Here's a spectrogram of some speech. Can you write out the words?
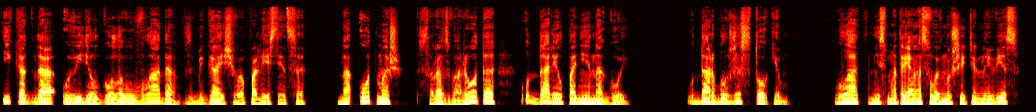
и когда увидел голову Влада, взбегающего по лестнице, на отмаш с разворота ударил по ней ногой. Удар был жестоким. Влад, несмотря на свой внушительный вес,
